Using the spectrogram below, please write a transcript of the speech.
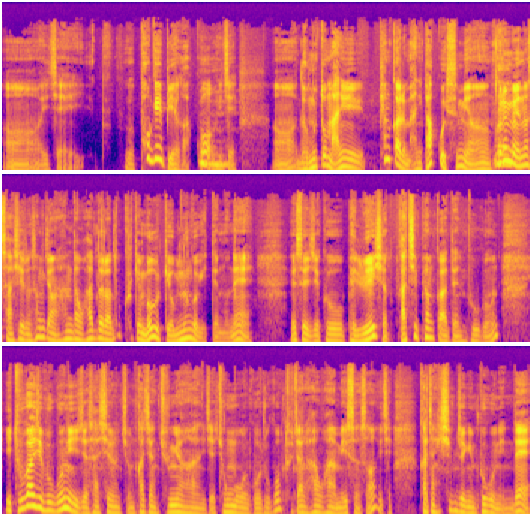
어, 이제 그 폭에 비해 갖고 음. 이제 어, 너무 또 많이 평가를 많이 받고 있으면 네. 그러면은 네. 사실은 성장을 한다고 하더라도 크게 먹을 게 없는 거기 때문에 그래서 이제 그 valuation 가치 평가된 부분 이 두 가지 부분이 이제 사실은 좀 가장 중요한 이제 종목을 고르고 투자를 하고 함에 있어서 이제 가장 핵심적인 부분인데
